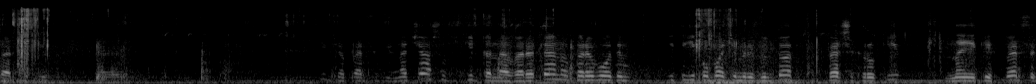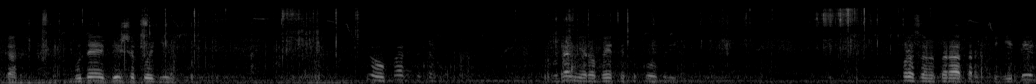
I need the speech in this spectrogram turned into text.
персиків. е, Кілька персиків на чашу, кілька на веретено переводимо. І тоді побачимо результат перших років, на яких персиках буде більше плодів. З персика будемо робити таку обрізку. Просимо оператор підійти.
